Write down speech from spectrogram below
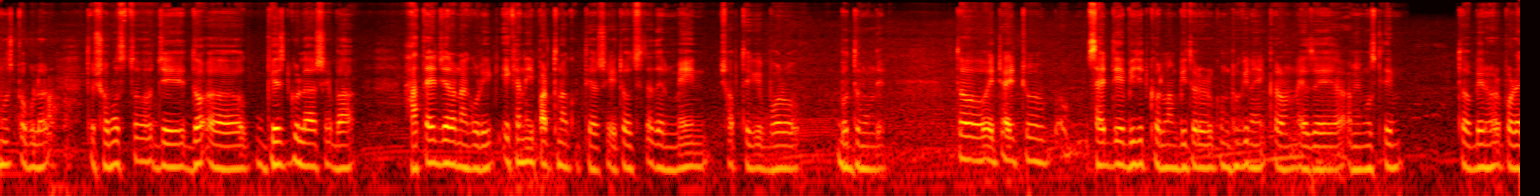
মোস্ট পপুলার তো সমস্ত যে গেস্টগুলো আসে বা হাতাইয়ের যারা নাগরিক, এখানেই প্রার্থনা করতে আসে। এটা হচ্ছে তাদের মেইন সব থেকে বড় বৌদ্ধ মন্দির। তো এটা একটু সাইড দিয়ে ভিজিট করলাম, ভিতরে ওরকম ঢুকি নাই, কারণ এজ এ আমি মুসলিম। তো বের হওয়ার পরে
